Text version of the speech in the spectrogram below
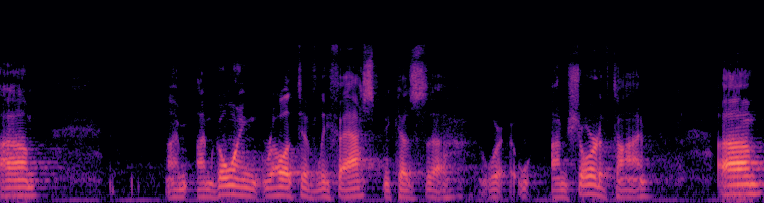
Um, I'm, I'm going relatively fast because uh, I'm short of time. Um,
